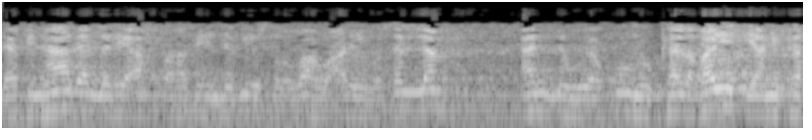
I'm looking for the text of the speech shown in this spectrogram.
لكن هذا الذي أخبر به النبي صلى الله عليه وسلم أنه يكون كالغيث يعني ك...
